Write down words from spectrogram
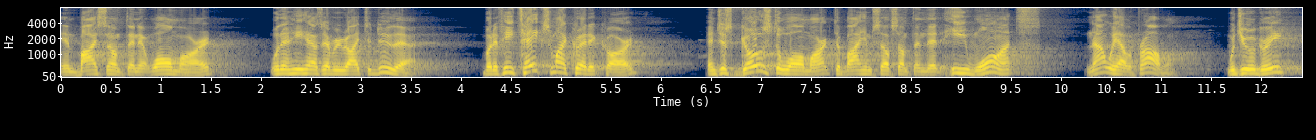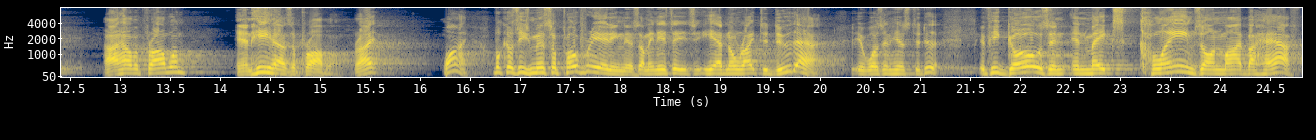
and buy something at Walmart, well, then he has every right to do that. But if he takes my credit card and just goes to Walmart to buy himself something that he wants, now we have a problem. Would you agree? I have a problem and he has a problem, right? Why? Because he's misappropriating this. I mean, he had no right to do that. It wasn't his to do that. If he goes and, and makes claims on my behalf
